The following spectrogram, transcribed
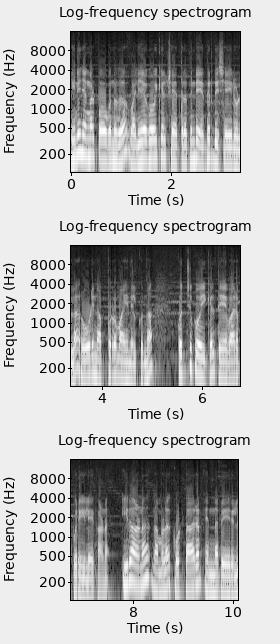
ഇനി ഞങ്ങൾ പോകുന്നത് വലിയ കോയിക്കൽ ക്ഷേത്രത്തിന്റെ എതിർദിശയിലുള്ള റോഡിനപ്പുറമായി നിൽക്കുന്ന കൊച്ചു കോയിക്കൽ തേവാരപ്പുരയിലേക്കാണ് ഇതാണ് നമ്മൾ കൊട്ടാരം എന്ന പേരിൽ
